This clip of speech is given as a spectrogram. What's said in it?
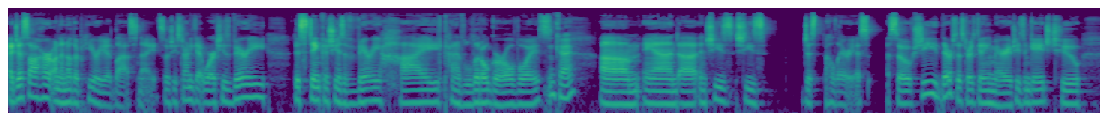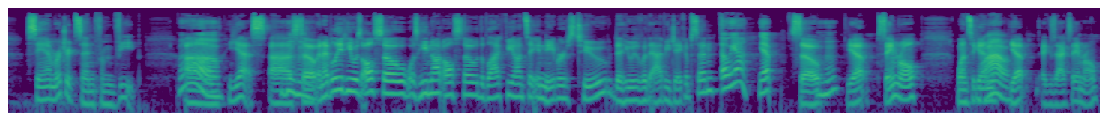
I just saw her on another period last night, so she's starting to get work. She's very distinct because she has a very high kind of little girl voice Okay. Um, and uh, and she's she's just hilarious. So she their sister is getting married. She's engaged to Sam Richardson from Veep. Oh. Um, yes. Uh, So and I believe he was also was he not also the black fiance in Neighbors too? That he was with Abbi Jacobson. oh yeah. Yep. So yep, same role. Once again, Wow. yep, exact same role.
